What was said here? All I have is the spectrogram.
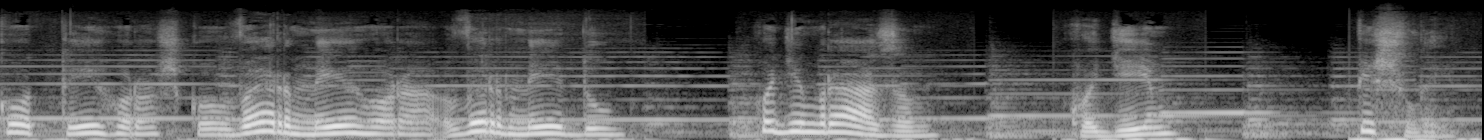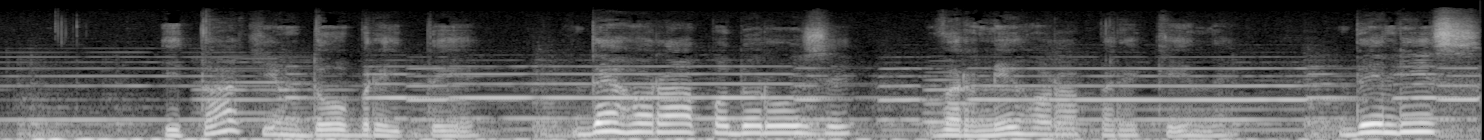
Коти горошко, верни гора, верни дуб. Ходім разом. Ходім. Пішли. І так їм добре йти. Де гора по дорозі, верни гора перекине, де ліс,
